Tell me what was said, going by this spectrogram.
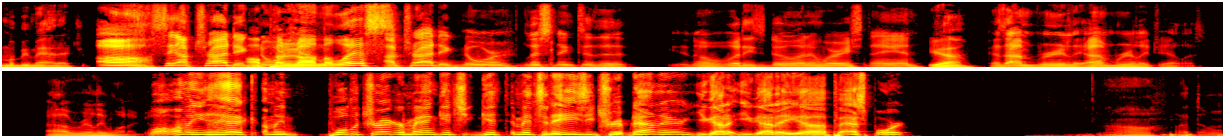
I'm gonna be mad at you. Oh, see, I've tried to ignore. I'll ignore put it him. on the list. I've tried to ignore listening to the, you know, what he's doing and where he's staying Yeah. because I'm really, I'm really jealous. I really want to go. Well, I mean, heck, I mean, pull the trigger, man. Get you get. I mean, it's an easy trip down there. You got a you got a uh, passport. no, I don't.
